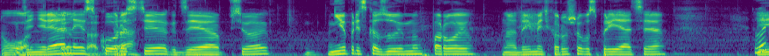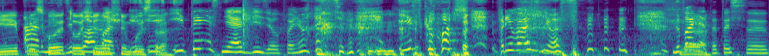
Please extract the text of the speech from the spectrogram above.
Вот где нереальные это да. скорости, где все непредсказуемо порою. Надо иметь хорошее восприятие. Вот И происходит очень-очень И- быстро. И, и теннис не обидел, понимаете? И сквош превознес. Ну, понятно, то есть э,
